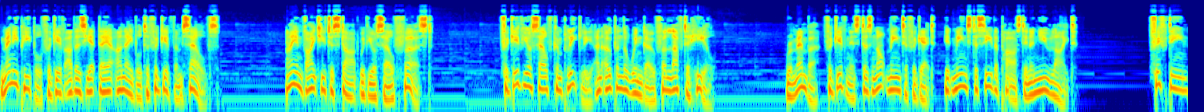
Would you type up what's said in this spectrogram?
Many people forgive others yet they are unable to forgive themselves. I invite you to start with yourself first. Forgive yourself completely and open the window for love to heal. Remember, forgiveness does not mean to forget, it means to see the past in a new light. 15.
